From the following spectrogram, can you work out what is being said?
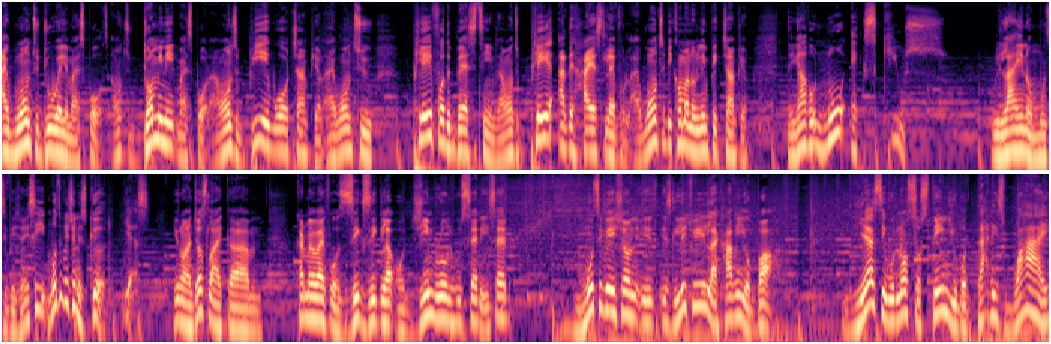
I want to do well in my sport, I want to dominate my sport, I want to be a world champion, I want to play for the best teams, I want to play at the highest level, I want to become an Olympic champion, then you have no excuse relying on motivation. You see, motivation is good, yes. You know, and just like, um, I can't remember if it was Zig Ziglar or Jim Rohn who said it, he said, motivation is, is literally like having your bath Yes, it would not sustain you, but that is why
